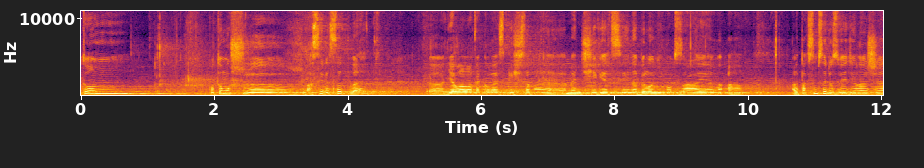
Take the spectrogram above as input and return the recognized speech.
Potom, potom už uh, asi deset let uh, dělala takové spíš samé menší věci, nebylo ní moc zájem, a, ale pak jsem se dozvěděla, že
